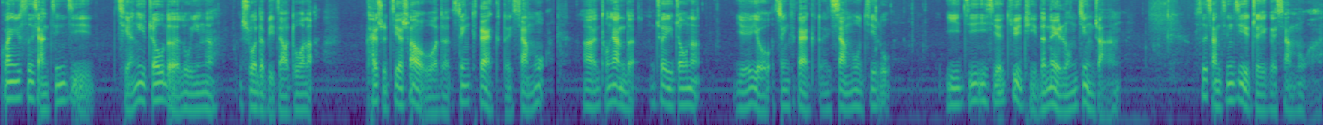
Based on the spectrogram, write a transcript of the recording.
关于思想经济，前一周的录音呢，说的比较多了，开始介绍我的 ThinkDeck 的项目。啊，同样的，这一周呢，也有 ThinkBack 的项目记录。以及一些具体的内容进展，思想经济这一个项目啊，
